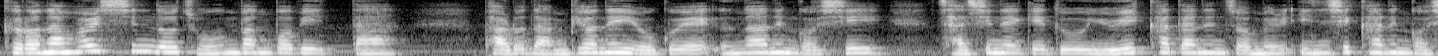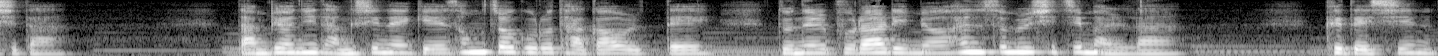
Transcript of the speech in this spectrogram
그러나 훨씬 더 좋은 방법이 있다. 바로 남편의 요구에 응하는 것이 자신에게도 유익하다는 점을 인식하는 것이다. 남편이 당신에게 성적으로 다가올 때 눈을 부라리며 한숨을 쉬지 말라. 그 대신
